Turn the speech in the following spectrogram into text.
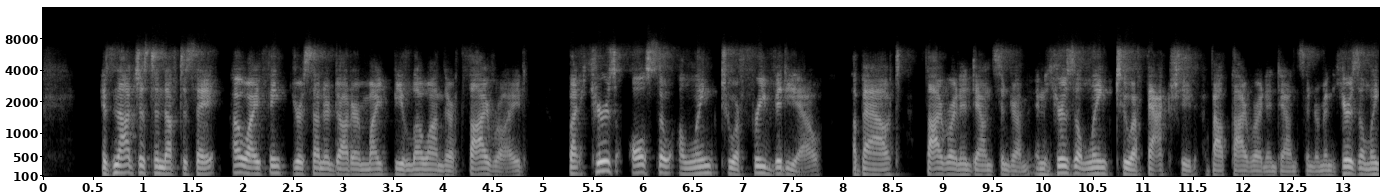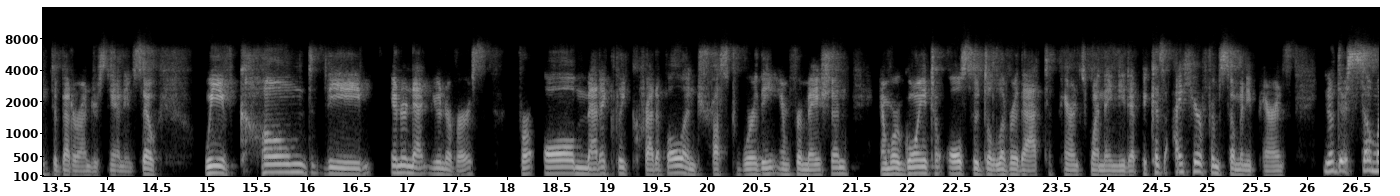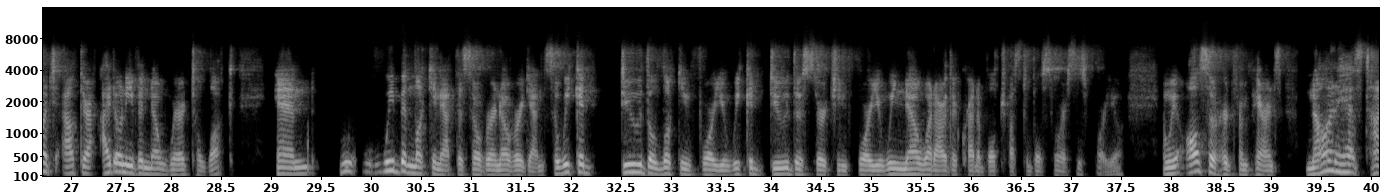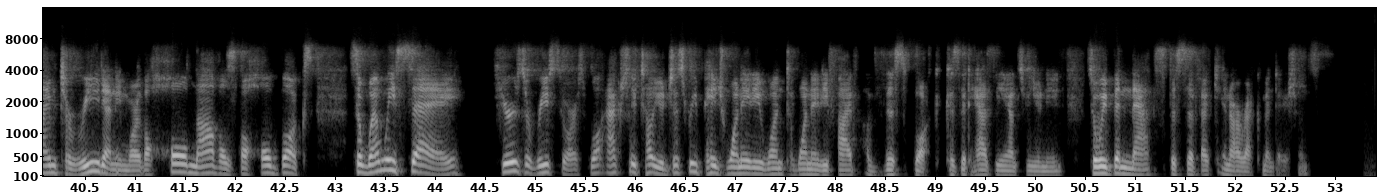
it's not just enough to say, oh, I think your son or daughter might be low on their thyroid, but here's also a link to a free video about thyroid and Down syndrome. And here's a link to a fact sheet about thyroid and Down syndrome. And here's a link to better understanding. So we've combed the internet universe for all medically credible and trustworthy information. And we're going to also deliver that to parents when they need it. Because I hear from so many parents, you know, there's so much out there, I don't even know where to look. And we've been looking at this over and over again. So we could do the looking for you. We could do the searching for you. We know what are the credible, trustable sources for you. And we also heard from parents, no one has time to read anymore, the whole novels, the whole books. So when we say, here's a resource, we'll actually tell you just read page 181 to 185 of this book because it has the answer you need. So we've been that specific in our recommendations.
